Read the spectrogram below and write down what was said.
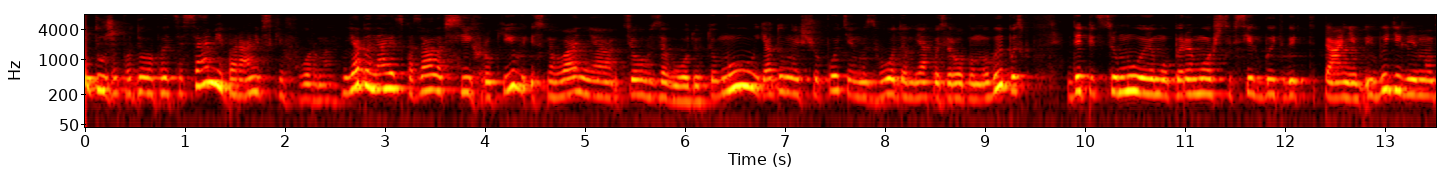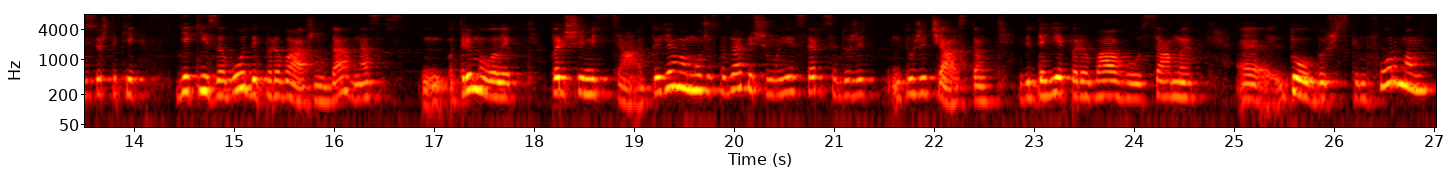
Мені дуже подобаються самі баранівські форми. Я би навіть сказала всіх років існування цього заводу. Тому я думаю, що потім ми згодом якось зробимо випуск, де підсумуємо переможців всіх битв титанів і виділимо все ж таки, які заводи переважно да, в нас отримували перші місця. То я вам можу сказати, що моє серце дуже, дуже часто віддає перевагу саме е, довбишським формам.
